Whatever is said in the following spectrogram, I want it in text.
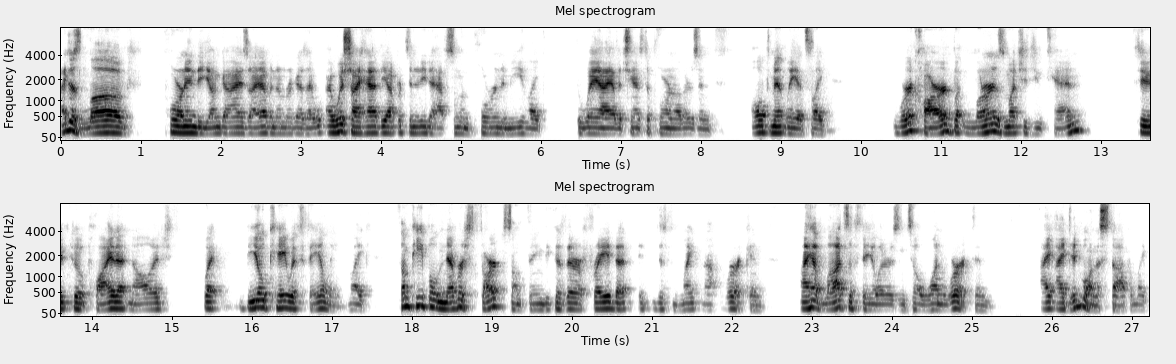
i just love pouring into young guys. I have a number of guys. I, I wish i had the opportunity to have someone pour into me like the way i have a chance to pour in others. And ultimately it's like work hard but learn as much as you can to to apply that knowledge. But be okay with failing. Like some people never start something because they're afraid that it just might not work. And i have lots of failures until one worked and i i did want to stop. I'm like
